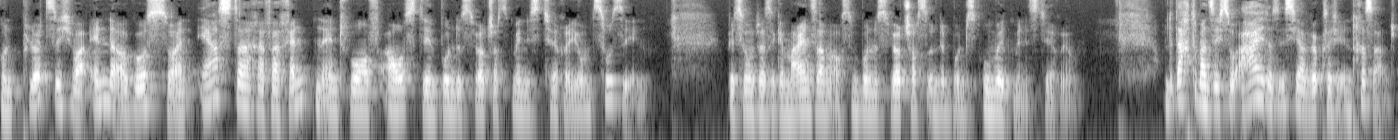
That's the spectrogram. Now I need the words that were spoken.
Und plötzlich war Ende August so ein erster Referentenentwurf aus dem Bundeswirtschaftsministerium zu sehen, beziehungsweise gemeinsam aus dem Bundeswirtschafts- und dem Bundesumweltministerium. Und da dachte man sich so, ah, das ist ja wirklich interessant.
